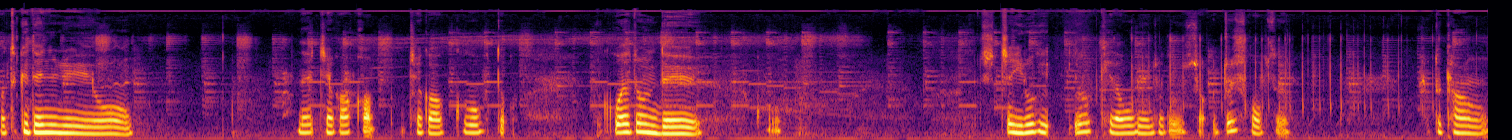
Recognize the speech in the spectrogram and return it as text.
어떻게 되는 일이에요. 네 제가 아까 제가 그거부터 그거 해줬는데 그거 진짜 이렇게 이렇게 나오면 저도 진짜 어쩔 수가 없어요. 저도 그냥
